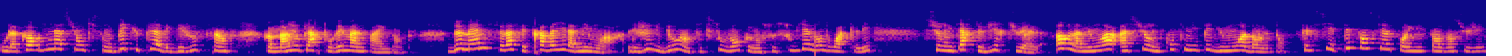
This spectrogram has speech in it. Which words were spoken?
ou la coordination, qui sont décuplés avec des jeux simples, comme Mario Kart ou Rayman par exemple. De même, cela fait travailler la mémoire. Les jeux vidéo impliquent souvent que l'on se souvienne d'endroits clés sur une carte virtuelle. Or, la mémoire assure une continuité du moi dans le temps. Celle-ci est essentielle pour l'existence d'un sujet.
